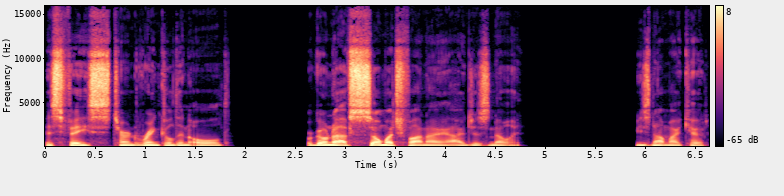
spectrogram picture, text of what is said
his face turned wrinkled and old. We're going to have so much fun, I, I just know it. He's not my kid.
